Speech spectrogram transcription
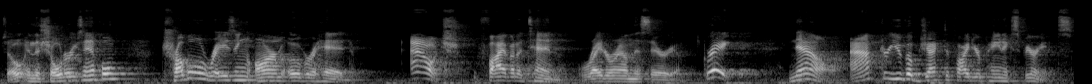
So in the shoulder example, trouble raising arm overhead. Ouch, 5 out of 10, right around this area. Great. Now, after you've objectified your pain experience,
